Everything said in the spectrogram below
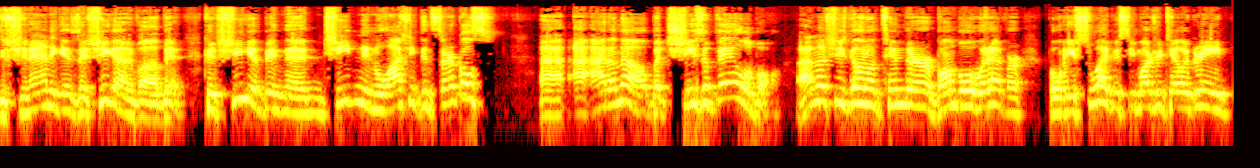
the shenanigans that she got involved in. Could she have been uh, cheating in Washington circles? Uh, I, I, don't know, but she's available. I don't know if she's going on Tinder or Bumble or whatever, but when you swipe, you see Marjorie Taylor Greene.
